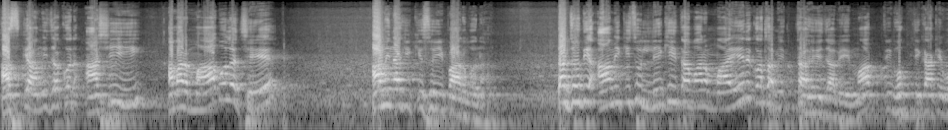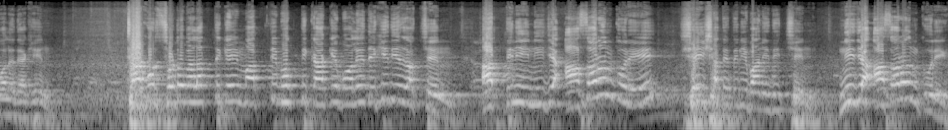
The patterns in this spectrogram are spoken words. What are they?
আজকে আমি যখন আসি, আমার মা বলেছে, আমি নাকি কিছুই পারব না। তা যদি আমি কিছু লিখি, তা আমার মায়ের কথা মিথ্যা হয়ে যাবে। মাতৃভক্তি কাকে বলে দেখেন? ঠাকুর ছোটবেলার থেকেই মাতৃভক্তি কাকে বলে দেখিয়ে দিয়ে যাচ্ছেন। আর তিনি নিজে আচরণ করে সেই সাথে তিনি বানিয়ে দিচ্ছেন। নিজে আচরণ করে।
